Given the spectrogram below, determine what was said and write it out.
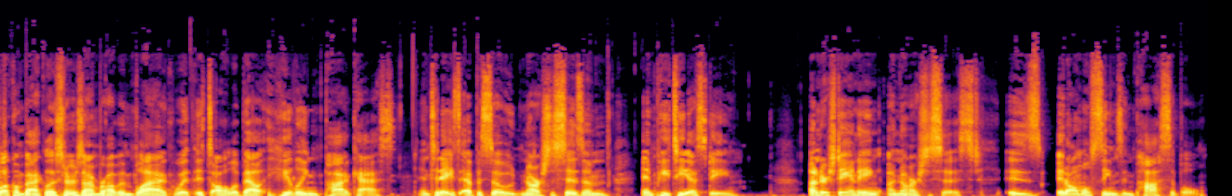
Welcome back, listeners. I'm Robin Black with It's All About Healing podcast. In today's episode, narcissism and PTSD. Understanding a narcissist is, it almost seems impossible.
